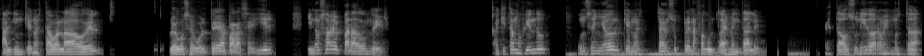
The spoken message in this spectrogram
Alguien que no estaba al lado de él. Luego se voltea para seguir y no sabe para dónde ir. Aquí estamos viendo un señor que no está en sus plenas facultades mentales. Estados Unidos ahora mismo está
